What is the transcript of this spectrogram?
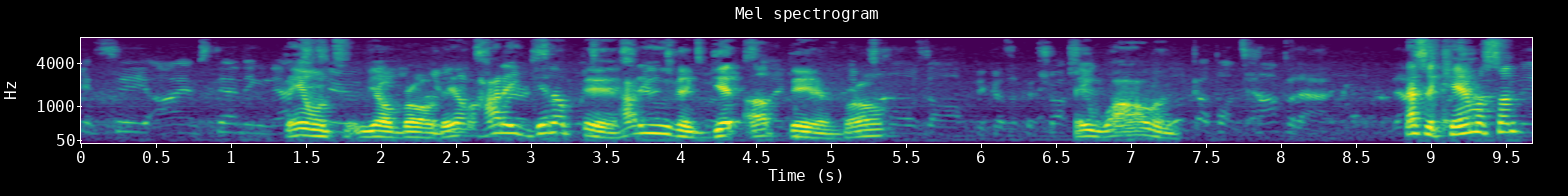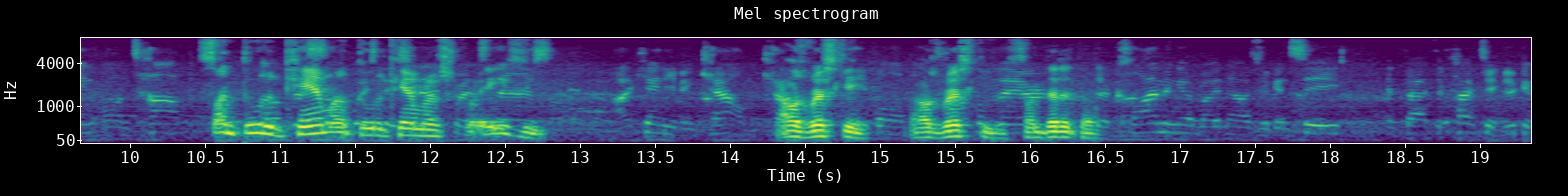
can see, I am standing next They don't, yo, bro. They don't, how they get up there? How do you even get up there, bro? They wildin'. That's a camera, son? Son, through the camera, through the camera is crazy. That was risky. That was risky. Son did it though. They're climbing it right now, as you can see. In fact, detective, you can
